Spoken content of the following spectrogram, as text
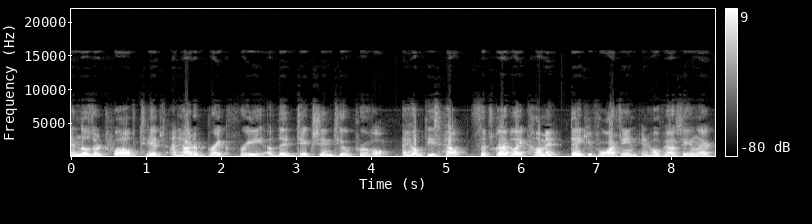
And those are 12 tips on how to break free of the addiction to approval. I hope these help. Subscribe, like, comment. Thank you for watching, and hopefully I'll see you later.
